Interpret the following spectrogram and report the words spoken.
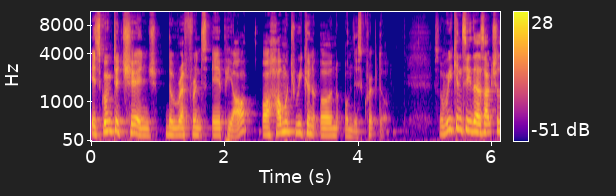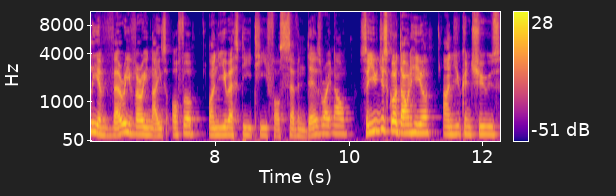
it's going to change the reference APR or how much we can earn on this crypto. So we can see there's actually a very, very nice offer on USDT for seven days right now. So you just go down here and you can choose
